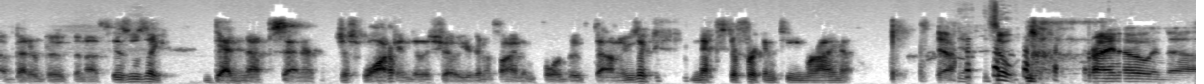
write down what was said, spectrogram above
a better boot than us. His was like dead nut center. Just walk into the show, you're gonna find him four booths down. He was like next to freaking Team Rhino. Yeah. Yeah. So Rhino and uh,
